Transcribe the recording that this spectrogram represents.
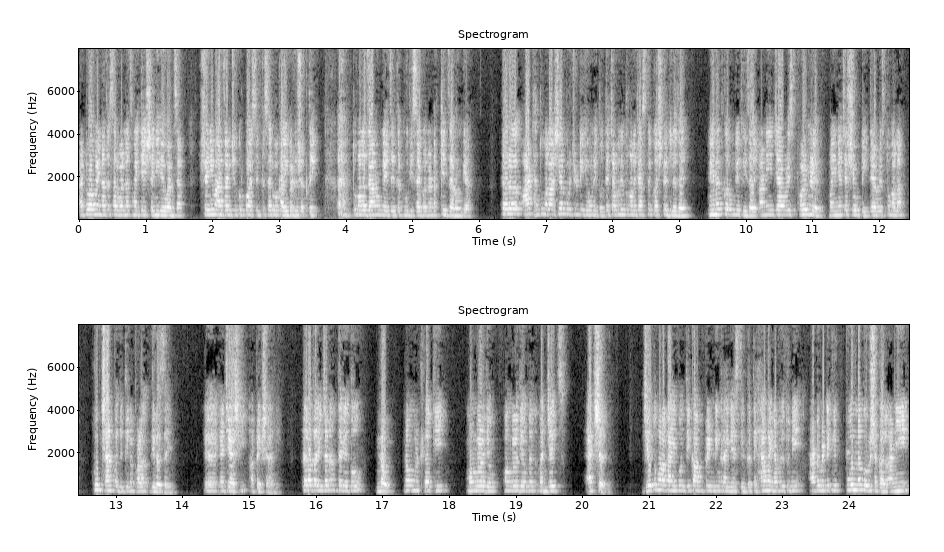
आठवा महिना तर सर्वांनाच माहिती आहे शनिदेवांचा शनि शनी महाराजांची कृपा असेल तर सर्व काही घडू शकते. तुम्हाला जाणून घ्यायचं तर मोदी साहेबांना नक्कीच जाणून घ्या. तर आठ हा तुम्हाला अशी अपॉर्च्युनिटी घेऊन येतो त्याच्यामध्ये तुम्हाला जास्त कष्ट दिलं जाईल. मेहनत करून घेतली जाईल आणि ज्यावेळेस फळ मिळेल महिन्याच्या शेवटी त्यावेळेस तुम्हाला खूप छान पद्धतीने फळ दिलं जाईल. याची अशी अपेक्षा आहे. तर आता याच्यानंतर येतो नऊ. नऊ म्हटलं की मंगळदेव. मंगळदेव म्हणजेच ऍक्शन जे तुम्हाला काही कोणती काम पेंडिंग राहिली असतील तर ते ह्या महिन्यामध्ये तुम्ही ऑटोमॅटिकली पूर्ण करू शकाल आणि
